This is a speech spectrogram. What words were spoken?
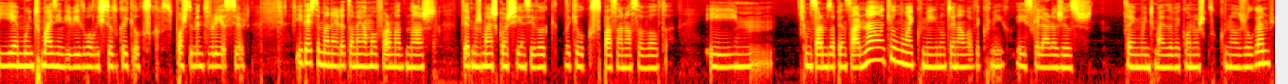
e é muito mais individualista do que aquilo que, que supostamente deveria ser. E desta maneira também é uma forma de nós termos mais consciência do, daquilo que se passa à nossa volta e hum, começarmos a pensar: não, aquilo não é comigo, não tem nada a ver comigo. E se calhar às vezes tem muito mais a ver connosco do que nós julgamos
